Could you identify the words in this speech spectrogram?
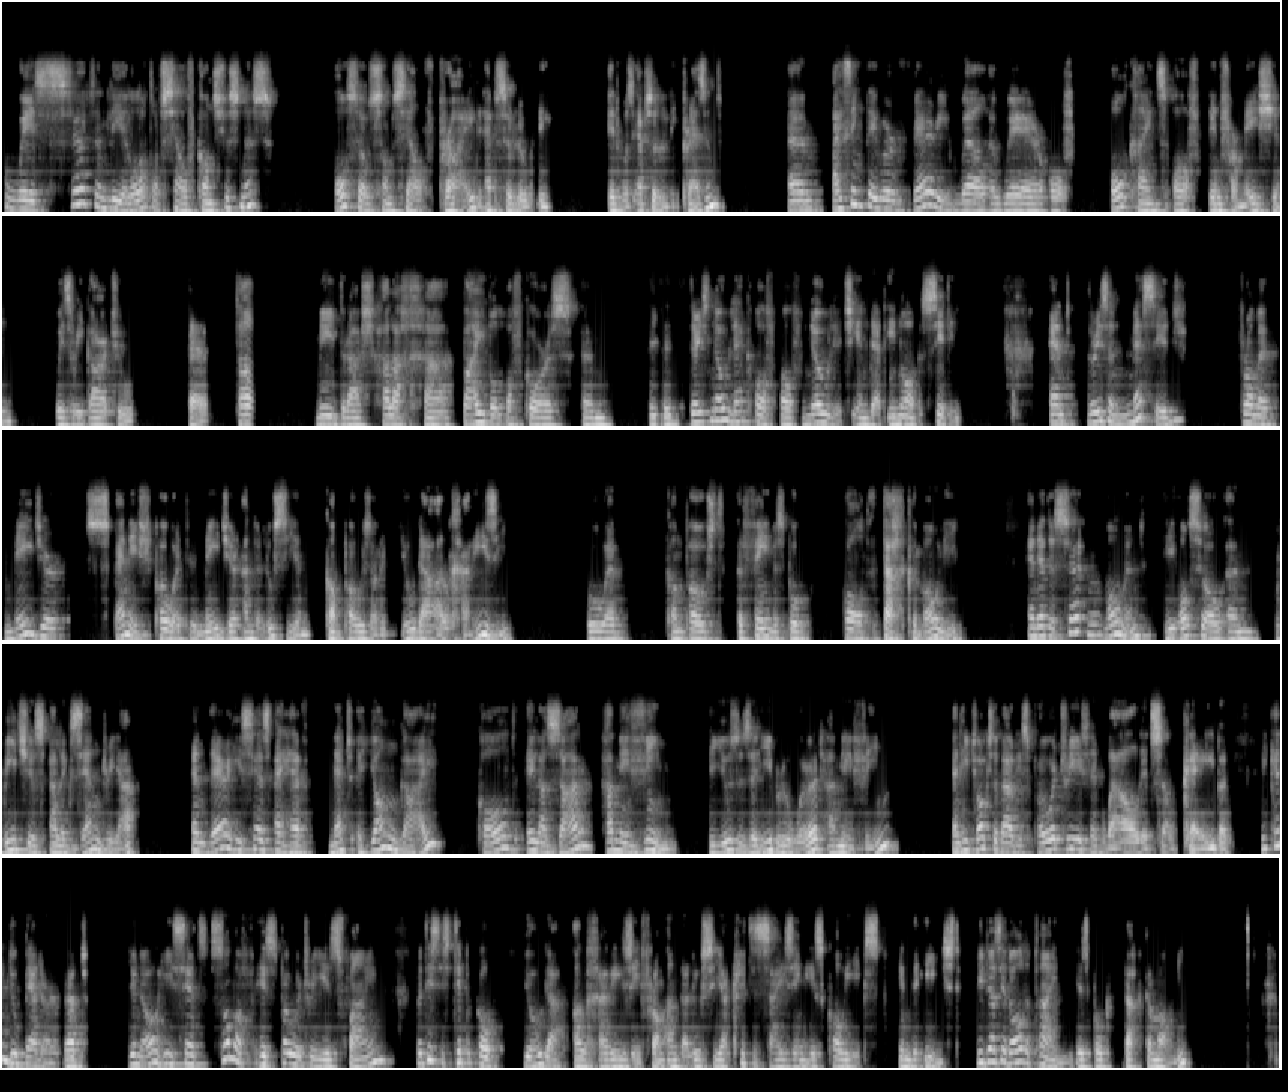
with certainly a lot of self consciousness, also some self pride, absolutely. It was absolutely present. um, I think they were very well aware of all kinds of information with regard to uh, Midrash, Halacha, Bible, of course. Um, there is no lack of, of knowledge in that enormous city. And there is a message from a major Spanish poet, a major Andalusian composer, Yuda al Kharizi, who uh, composed a famous book called Tahkemoni. And at a certain moment, he also um, reaches Alexandria. And there he says, I have met a young guy called Elazar Hamevin. He uses a Hebrew word, Hamevin. And he talks about his poetry. He said, Well, it's okay, but he can do better. But, you know, he said some of his poetry is fine, but this is typical Yehuda al Kharizi from Andalusia criticizing his colleagues in the East. He does it all the time in his book, Tahkemoni.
